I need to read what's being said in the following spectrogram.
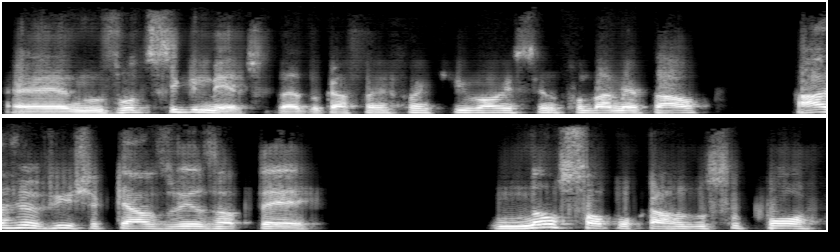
é, nos outros segmentos, da educação infantil ao ensino fundamental. Haja vista que, às vezes, até não só por causa do suporte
